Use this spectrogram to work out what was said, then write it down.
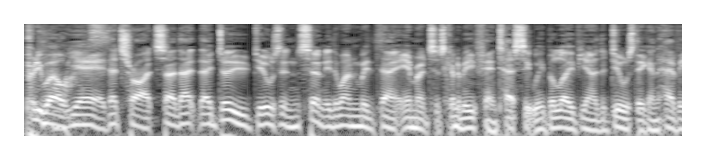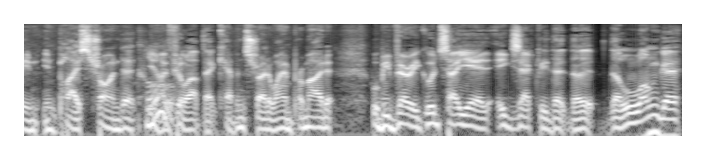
Pretty well, yeah, that's right. So they, they do deals, and certainly the one with uh, Emirates, it's going to be fantastic. We believe, you know, the deals they're going to have in, in place, trying to, you know, fill up that cabin straight away and promote it, will be very good. So yeah, exactly. The the, the longer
